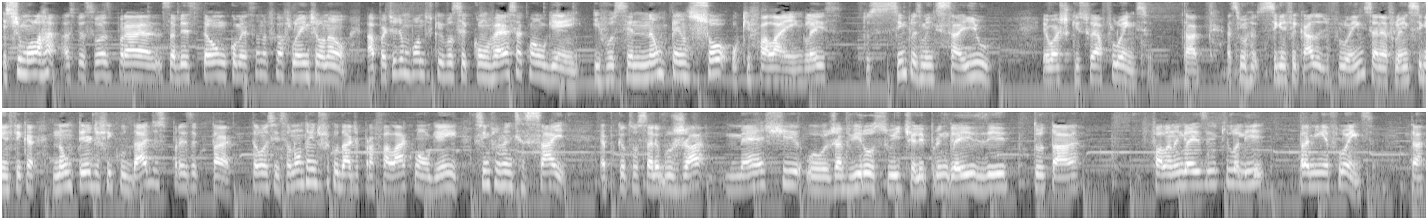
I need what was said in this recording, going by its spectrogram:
estimular as pessoas para saber se estão começando a ficar fluente ou não. A partir de um ponto que você conversa com alguém e você não pensou o que falar em inglês, tu simplesmente saiu, eu acho que isso é a fluência. Tá? Assim, o significado de fluência, né? Fluência significa não ter dificuldades para executar. Então, assim, se eu não tenho dificuldade para falar com alguém, simplesmente sai. É porque o teu cérebro já mexe, ou já vira o switch ali pro inglês e tu tá falando inglês e aquilo ali, para mim, é fluência tá?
